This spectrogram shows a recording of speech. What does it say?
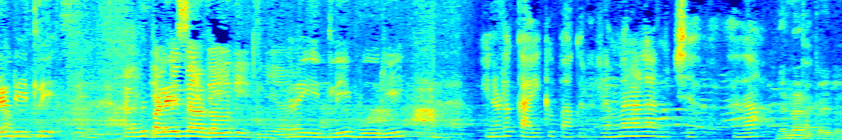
ரெண்டு இட்லி. அல்லது பழைய சாதம். இட்லி பூரி. என்னோட கைக்கு பார்க்குற ரொம்ப நாளாக இருந்துச்சு. அதான். என்ன இது கையில்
